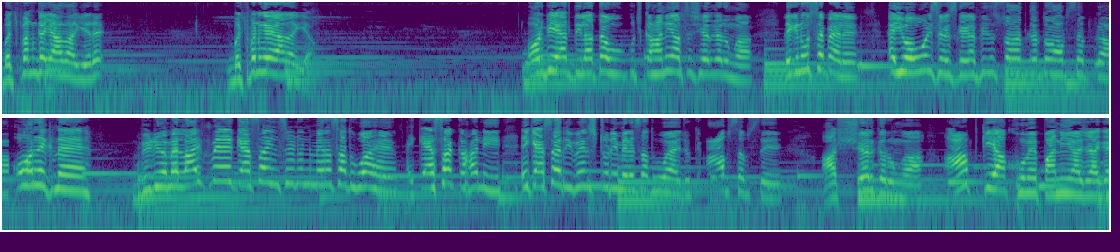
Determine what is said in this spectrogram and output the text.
बचपन का याद आ गया रे। बचपन का याद आ गया। और भी याद दिलाता हूँ, कुछ कहानी आपसे शेयर करूँगा। लेकिन उससे पहले फिर से स्वागत करता हूँ आप सबका। और एक नए वीडियो में लाइफ में एक ऐसा इंसिडेंट मेरे साथ हुआ है, एक ऐसा कहानी, एक ऐसा रिवेंज स्टोरी मेरे साथ हुआ है, जो कि आप सबसे आज शेयर करूँगा। आपकी आँखों में पानी आ जाएगा,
